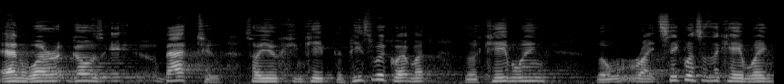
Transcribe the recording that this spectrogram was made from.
and where it goes back to. So you can keep the piece of equipment, the cabling, the right sequence of the cabling,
